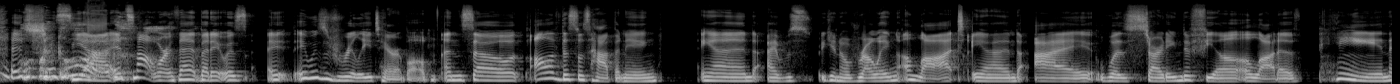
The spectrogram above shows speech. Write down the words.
it's oh just yeah, it's not worth it. But it was it, it was really terrible. And so all of this was happening and I was, you know, rowing a lot and I was starting to feel a lot of pain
